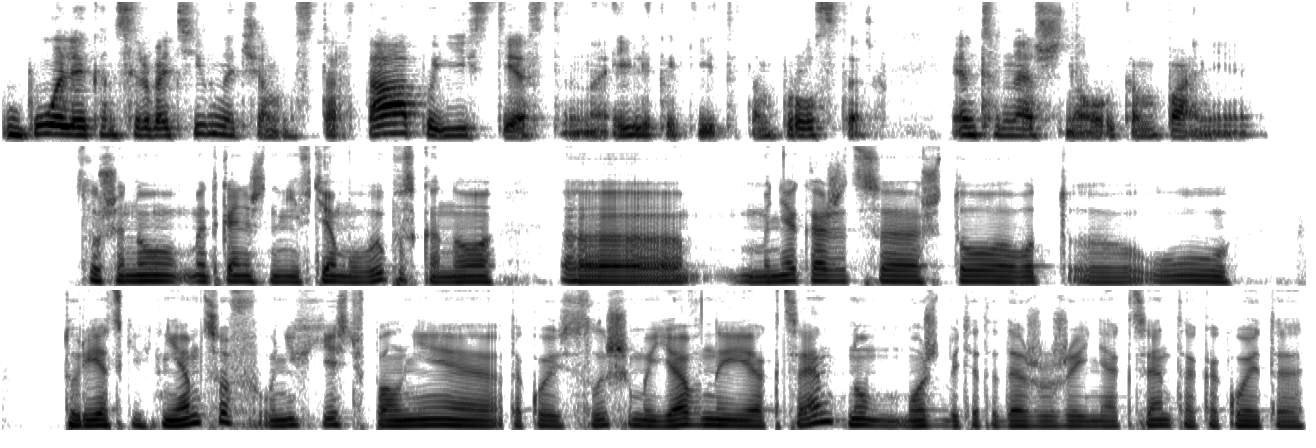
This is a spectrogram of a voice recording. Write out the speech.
более консервативный, чем стартапы, естественно, или какие-то там просто international компании. Слушай, ну это, конечно, не в тему выпуска, но э, мне кажется, что вот э, у турецких немцев, у них есть вполне такой слышимый явный акцент. Ну, может быть, это даже уже и не акцент, а какой-то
